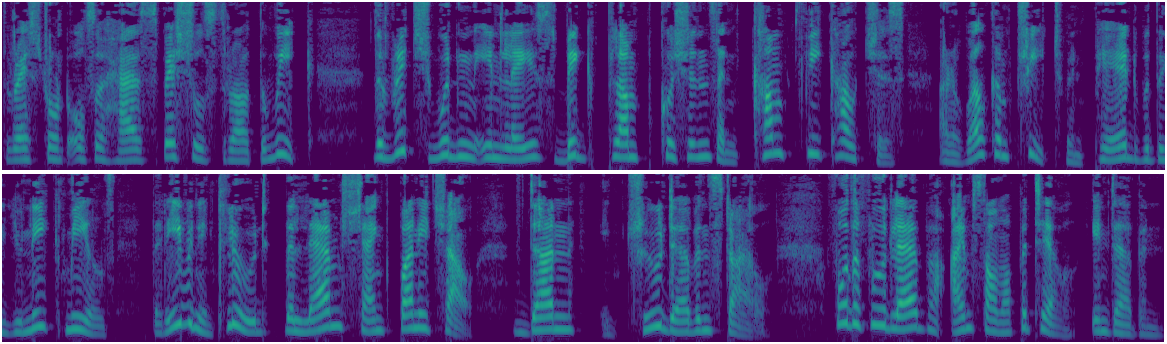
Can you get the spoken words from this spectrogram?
The restaurant also has specials throughout the week. The rich wooden inlays, big plump cushions, and comfy couches are a welcome treat when paired with the unique meals that even include the lamb shank bunny chow, done in true Durban style. For the Food Lab, I'm Salma Patel in Durban.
